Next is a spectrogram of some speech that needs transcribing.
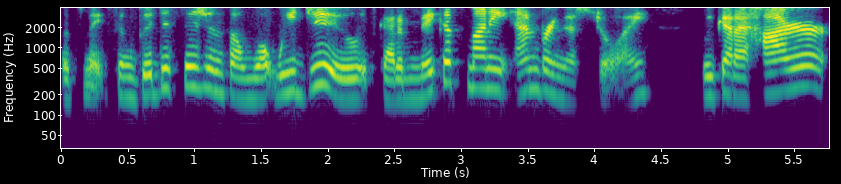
Let's make some good decisions on what we do. It's got to make us money and bring us joy. We've got to hire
